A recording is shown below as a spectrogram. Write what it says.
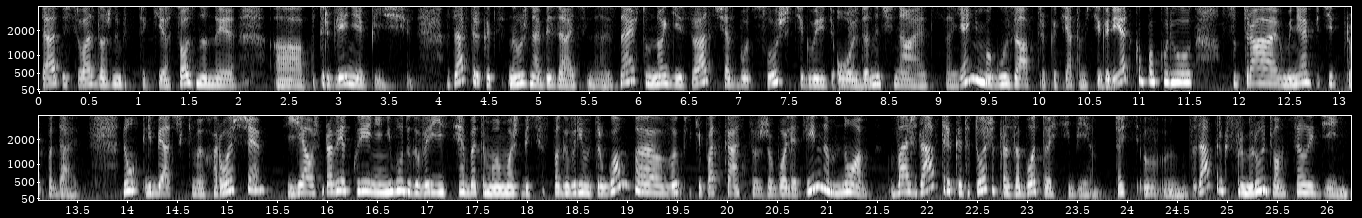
да, то есть у вас должны быть такие осознанные э, потребления пищи. Завтракать нужно обязательно. Знаю, что многие из вас сейчас будут слушать и говорить, ой, да начинается, я не могу завтракать, я там сигаретку покурю с утра, у меня аппетит пропадает. Ну, ребятушки мои хорошие, я уж про вред курения не буду говорить, об этом мы, может быть, поговорим в другом э, выпуске подкаста, уже более длинном, но ваш завтрак – это тоже про заботу о себе. То есть завтрак сформирует вам целый день.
